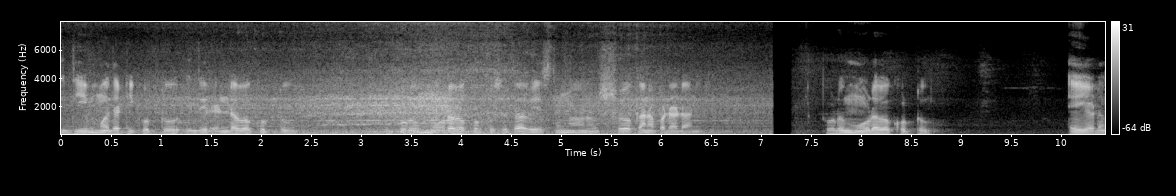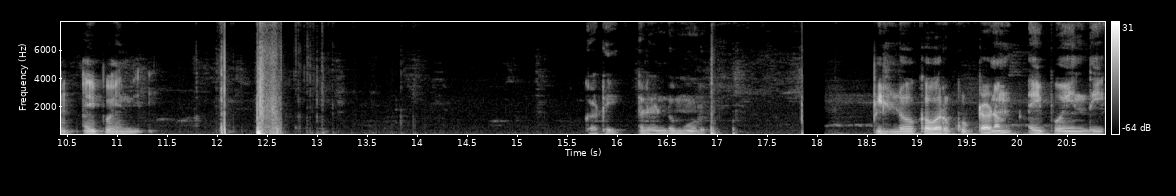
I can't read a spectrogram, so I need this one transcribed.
ఇది మొదటి కుట్టు ఇది రెండవ కుట్టు. ఇప్పుడు మూడవ కుట్టు సుత వేస్తున్నాను షో కనపడడానికి. ఇప్పుడు మూడవ కుట్టు వేయడం అయిపోయింది. ఒకటి రెండు మూడు. పిల్లో కవర్ కుట్టడం అయిపోయింది.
